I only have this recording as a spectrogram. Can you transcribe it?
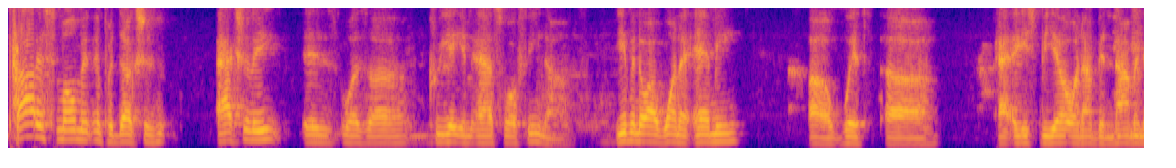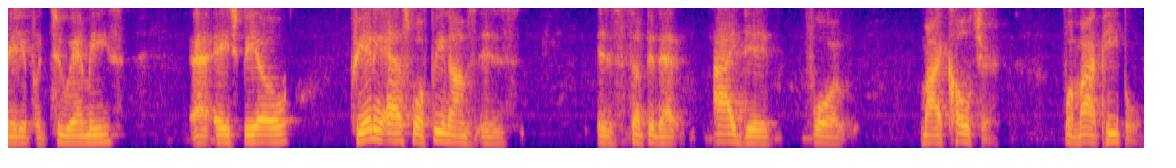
Proudest moment in production, actually, is was uh, creating Asphalt Phenoms. Even though I won an Emmy uh, with uh, at HBO, and I've been nominated for two Emmys at HBO, creating Asphalt Phenoms is is something that I did for my culture, for my people,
